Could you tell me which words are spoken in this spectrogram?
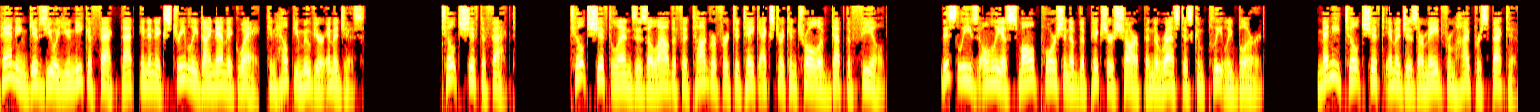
Panning gives you a unique effect that, in an extremely dynamic way, can help you move your images. Tilt-shift effect Tilt-shift lenses allow the photographer to take extra control of depth of field. This leaves only a small portion of the picture sharp and the rest is completely blurred. Many tilt-shift images are made from high perspective.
